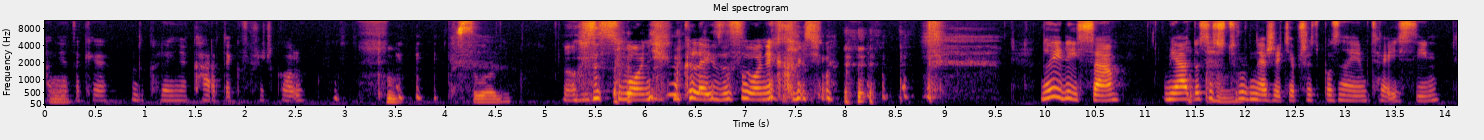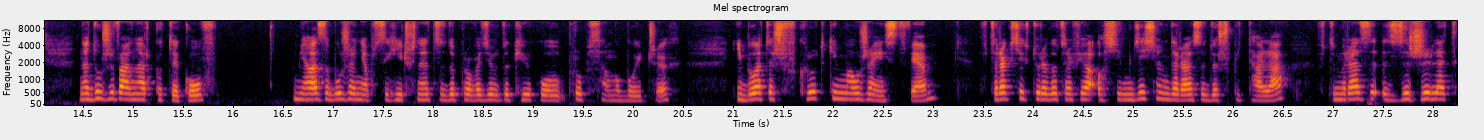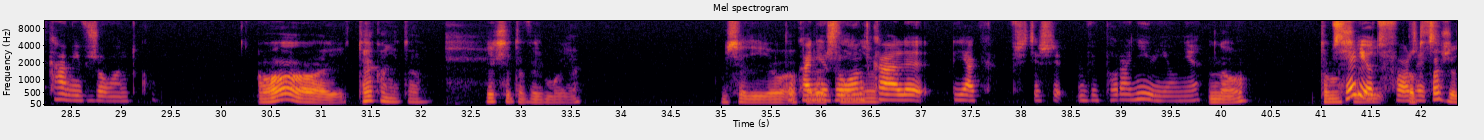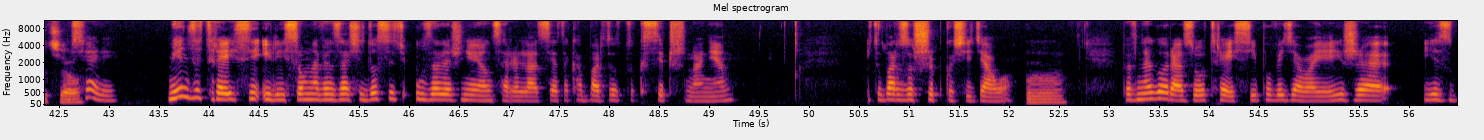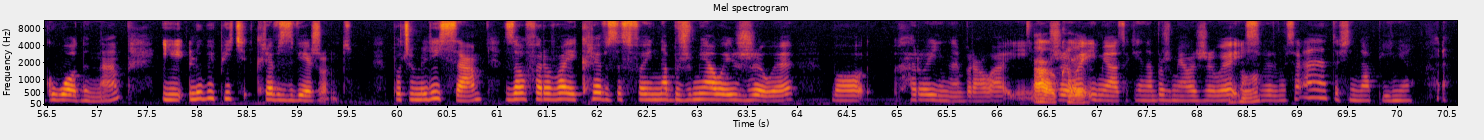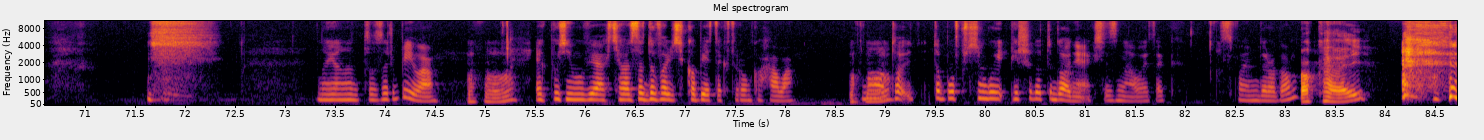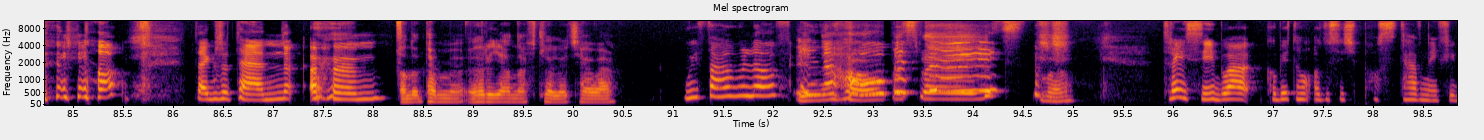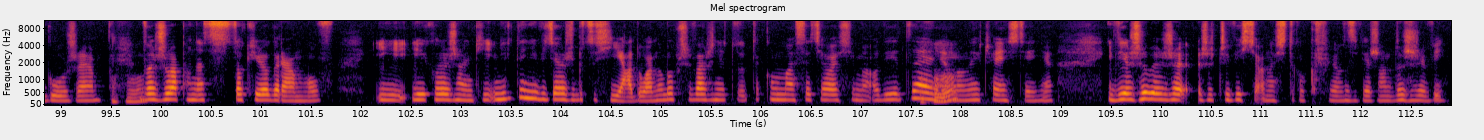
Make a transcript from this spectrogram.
a nie Mm. takie do klejenia kartek w przedszkolu. Słoń. No, ze słoni. Klej ze słonia kuźmy. No i Lisa miała dosyć trudne życie przed poznaniem Tracy. Nadużywała narkotyków, miała zaburzenia psychiczne, co doprowadziło do kilku prób samobójczych i była też w krótkim małżeństwie, w trakcie którego trafiła 80 razy do szpitala, w tym raz z żyletkami w żołądku. Oj, to jak oni to... Jak się to wyjmuje? Musieli ją Pukanie operacyjnie... żołądka, ale jak? Przecież poranili ją, nie? No. To Musieli musieli otworzyć. otworzyć ją. Musieli. Między Tracy i Lisą nawiązała się dosyć uzależniająca relacja, taka bardzo toksyczna, nie? I to bardzo szybko się działo. Mm. Pewnego razu Tracy powiedziała jej, że jest głodna i lubi pić krew zwierząt. Po czym Lisa zaoferowała jej krew ze swojej nabrzmiałej żyły, bo heroinę brała i A, żyły okej. i miała takie nabrzmiałe żyły i Mhm. sobie myślała, a to się napinie. No i ona to zrobiła. Mhm. Jak później mówiła, chciała zadowolić kobietę, którą kochała. No Mhm. to, to było w przeciągu pierwszego tygodnia, jak się znały, tak swoją drogą. Okej. No, także ten. Um, Ona tam, Rihanna w tle leciała. we found love in, a hopeless place. No. Tracy była kobietą o dosyć postawnej figurze. Mhm. Ważyła ponad 100 kg i jej koleżanki nigdy nie widziały, żeby coś jadła, no bo przeważnie to taką masę ciała się ma od jedzenia, Mhm. no najczęściej, nie? I wierzyły, że rzeczywiście ona się tylko krwią zwierząt żywi.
